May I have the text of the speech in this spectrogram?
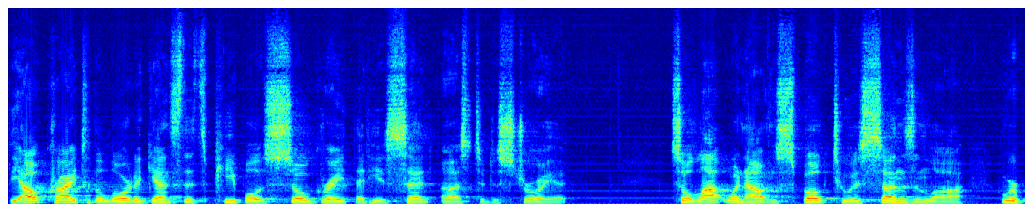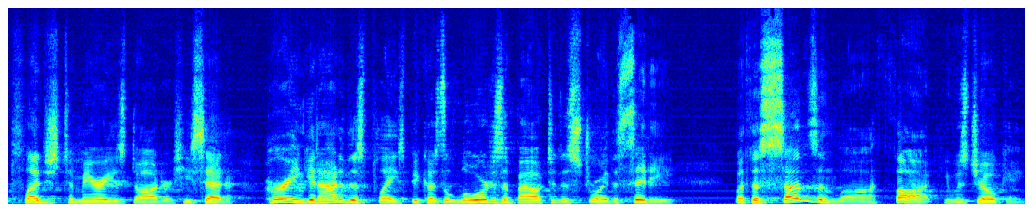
The outcry to the Lord against its people is so great that he has sent us to destroy it. So Lot went out and spoke to his sons in law who were pledged to marry his daughters. He said, Hurry and get out of this place because the Lord is about to destroy the city. But the sons in law thought he was joking.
